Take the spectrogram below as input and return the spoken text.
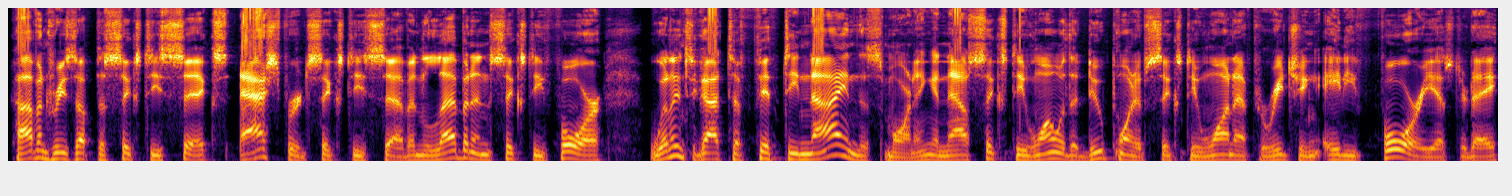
Coventry's up to 66, Ashford 67, Lebanon 64. Willington got to 59 this morning and now 61 with a dew point of 61 after reaching 84 yesterday.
